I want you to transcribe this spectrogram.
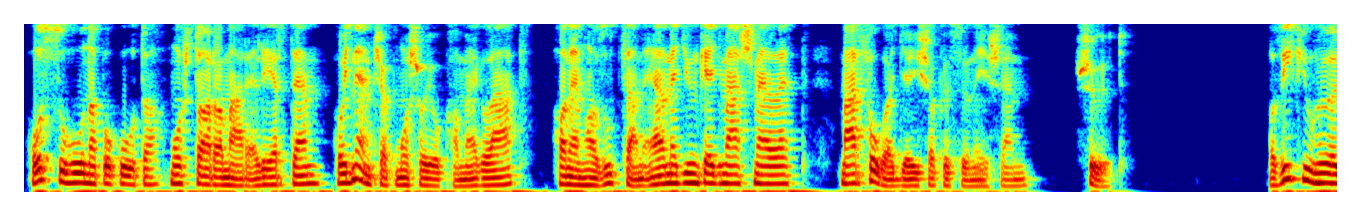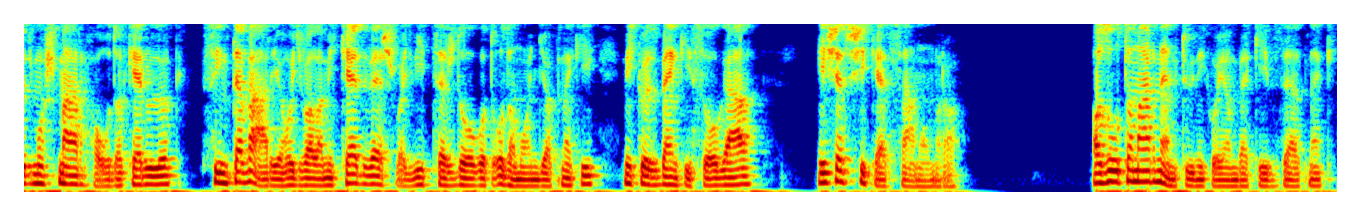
Hosszú hónapok óta mostanra már elértem, hogy nem csak mosolyog, ha meglát, hanem ha az utcán elmegyünk egymás mellett, már fogadja is a köszönésem. Sőt. Az ifjú hölgy most már, ha oda kerülök, szinte várja, hogy valami kedves vagy vicces dolgot oda mondjak neki, miközben kiszolgál, és ez siker számomra. Azóta már nem tűnik olyan beképzeltnek,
